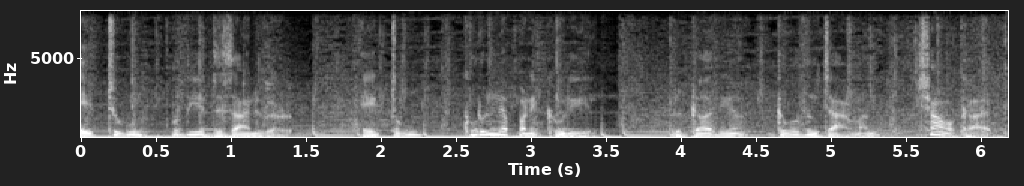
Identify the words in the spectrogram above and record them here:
ഏറ്റവും പുതിയ ഡിസൈനുകൾ ഏറ്റവും കുറഞ്ഞ പണിക്കൂലിയിൽ. ബ്രിഗാദിയ golden diamond Chavakkad.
